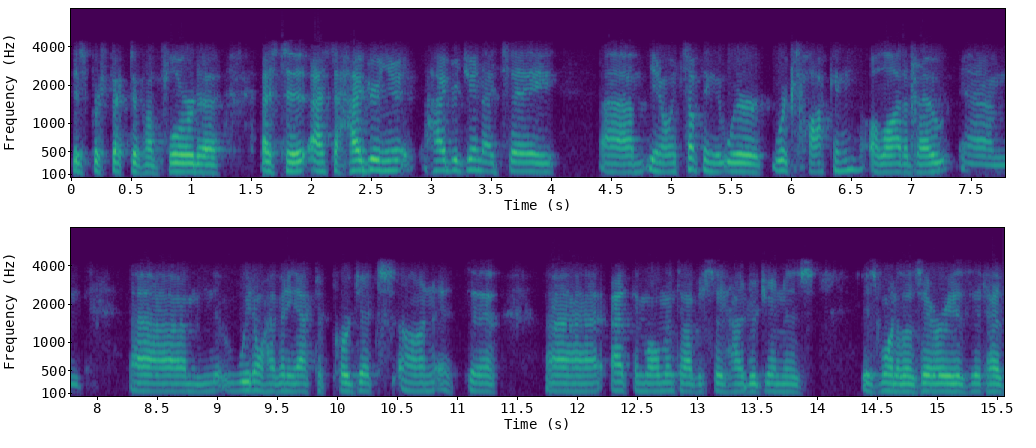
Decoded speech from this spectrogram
his perspective on Florida. As to hydrogen, I'd say um, you know it's something that we're talking a lot about. Um, um, we don't have any active projects on uh, uh, at the moment. Obviously, hydrogen is one of those areas that has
